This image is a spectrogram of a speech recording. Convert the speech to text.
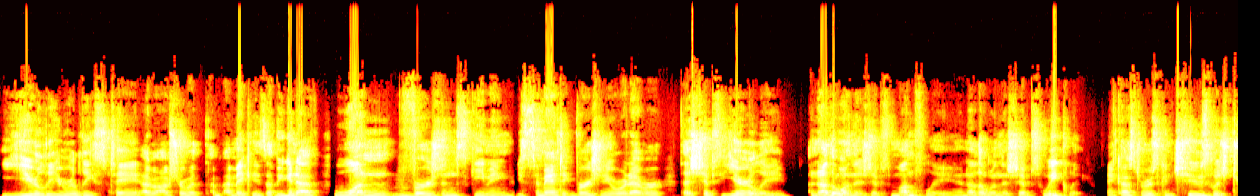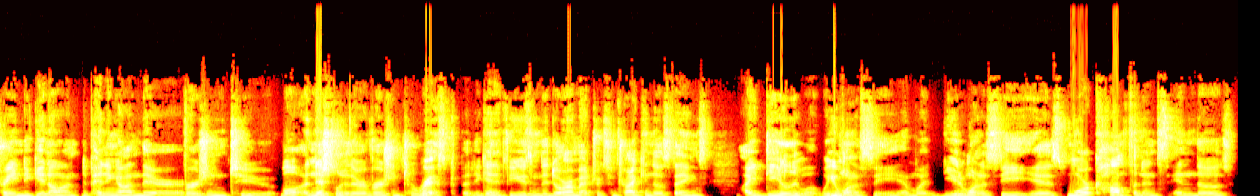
yearly release train. I'm sure what I'm making these up. You can have one version scheming, semantic versioning or whatever that ships yearly, another one that ships monthly, another one that ships weekly. And customers can choose which train to get on depending on their version to, well, initially their aversion to risk. But again, if you're using the DORA metrics and tracking those things, ideally what we want to see and what you'd want to see is more confidence in those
